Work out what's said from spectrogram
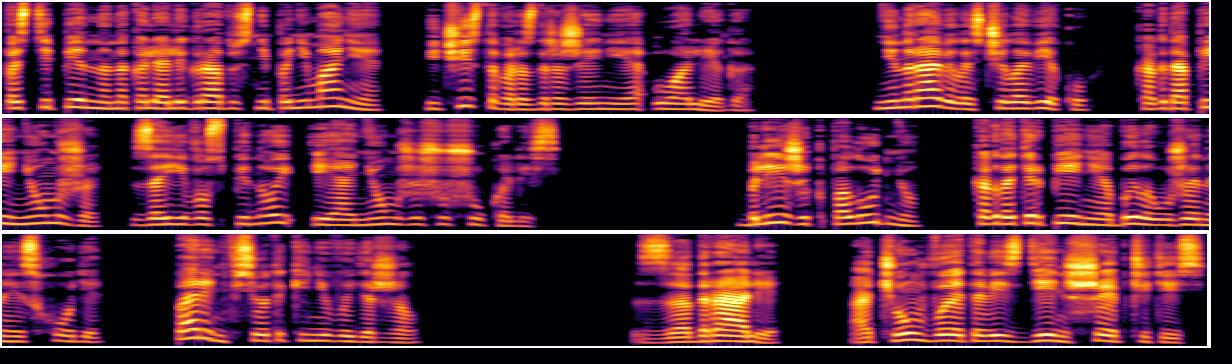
постепенно накаляли градус непонимания и чистого раздражения у Олега. Не нравилось человеку, когда при нем же, за его спиной и о нем же шушукались. Ближе к полудню, когда терпение было уже на исходе, парень все-таки не выдержал. «Задрали! О чем вы это весь день шепчетесь?»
